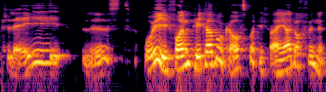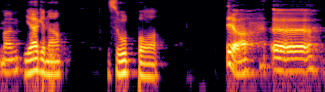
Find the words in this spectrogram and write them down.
Playlist. Ui, von Peter Buck auf Spotify. Ja, doch, findet man. Ja, genau. Super. Ja, äh,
